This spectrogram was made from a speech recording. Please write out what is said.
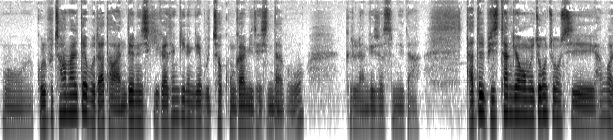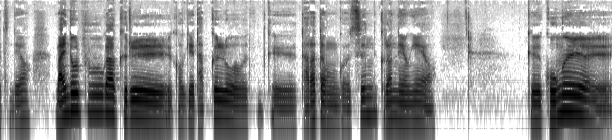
뭐, 골프 처음 할 때보다 더 안 되는 시기가 생기는 게 무척 공감이 되신다고 글을 남겨주셨습니다. 다들 비슷한 경험을 조금 조금씩 한 것 같은데요. 마인드 골프가 글을 거기에 답글로 그 달았던 것은 그런 내용이에요. 그 공을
